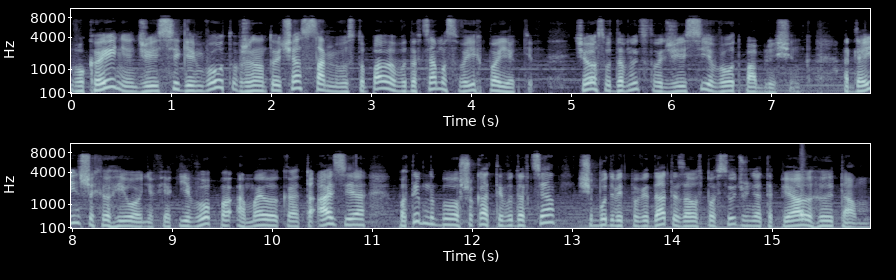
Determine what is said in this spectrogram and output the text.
В Україні GSC Game World вже на той час самі виступали видавцями своїх проєктів через видавництво GSC World Publishing, а для інших регіонів, як Європа, Америка та Азія, потрібно було шукати видавця, що буде відповідати за розповсюдження та піар гри там.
